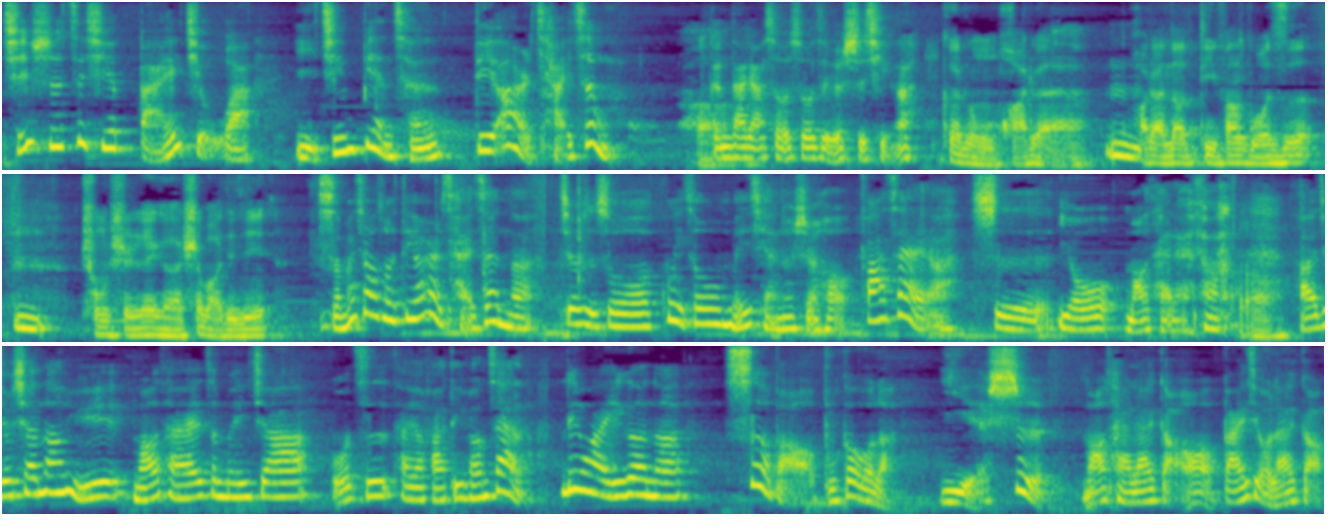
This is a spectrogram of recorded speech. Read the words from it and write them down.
其实这些白酒啊，已经变成第二财政了。跟大家说说这个事情啊，各种划转，嗯，划转到地方国资，嗯，充实这个社保基金。什么叫做第二财政呢？就是说贵州没钱的时候发债啊，是由茅台来发，啊，就相当于茅台这么一家国资，它要发地方债了。另外一个呢，社保不够了，也是茅台来搞，白酒来搞。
